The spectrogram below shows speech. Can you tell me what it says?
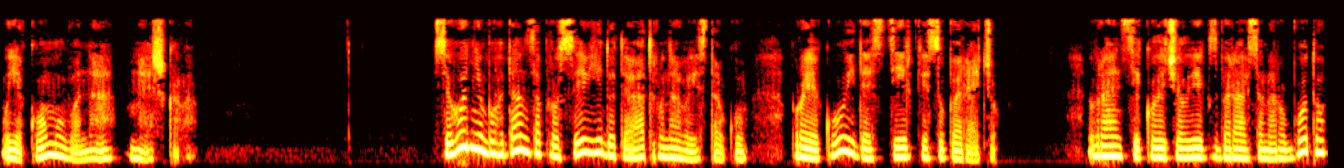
у якому вона мешкала. Сьогодні Богдан запросив її до театру на виставку, про яку йде стільки суперечок. Вранці, коли чоловік збирався на роботу,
